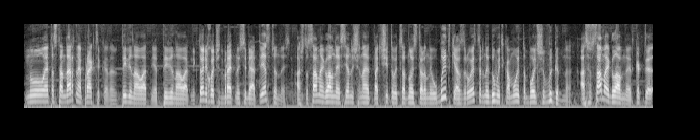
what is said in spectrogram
Ну, это стандартная практика. Ты виноват, нет, ты виноват. Никто не хочет брать на себя ответственность. А что самое главное, все начинают подсчитывать с одной стороны убытки, а с другой стороны думать, кому это больше выгодно. А что самое главное, как ты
